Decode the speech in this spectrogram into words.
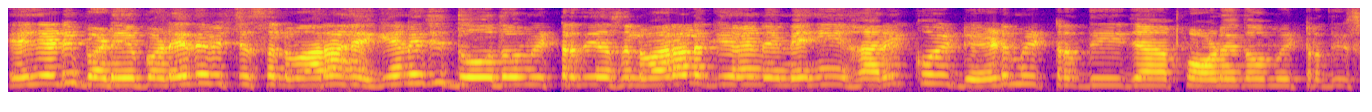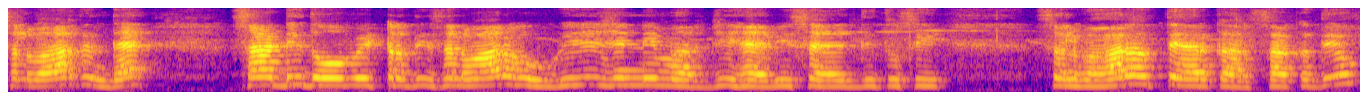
ਇਹ ਜਿਹੜੀ ਬੜੇ ਬੜੇ ਦੇ ਵਿੱਚ ਸਲਵਾਰਾਂ ਹੈਗੀਆਂ ਨੇ ਜੀ 2-2 ਮੀਟਰ ਦੀਆਂ ਸਲਵਾਰਾਂ ਲੱਗੀਆਂ ਹੋਈਆਂ ਨੇ, ਨਹੀਂ, ਹਰ ਇੱਕ ਕੋਈ 1.5 ਮੀਟਰ ਦੀ ਜਾਂ ਪੌਣੇ 2 ਮੀਟਰ ਦੀ ਸਲਵਾਰ ਦਿੰਦਾ ਸਾਡੀ 2 ਮੀਟਰ ਦੀ ਸਲਵਾਰ ਹੋਊਗੀ ਜੀ, ਜਿੰਨੀ ਮਰਜ਼ੀ ਹੈਵੀ ਸਾਈਜ਼ ਦੀ ਤੁਸੀਂ ਸਲਵਾਰ ਤਿਆਰ ਕਰ ਸਕਦੇ ਹੋ।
